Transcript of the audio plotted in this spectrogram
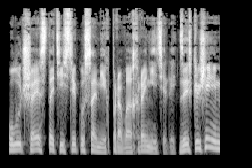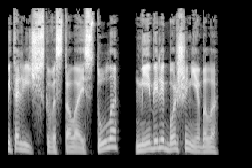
улучшая статистику самих правоохранителей. За исключением металлического стола и стула, мебели больше не было.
